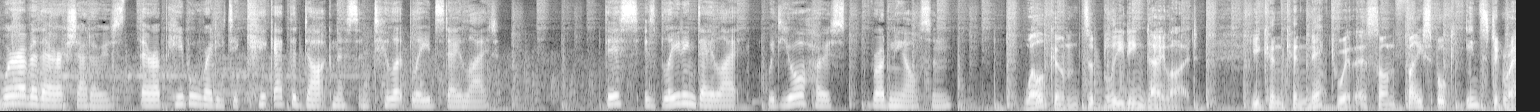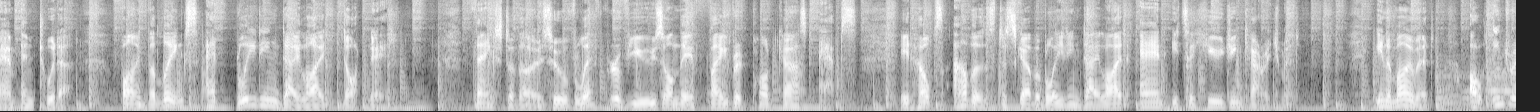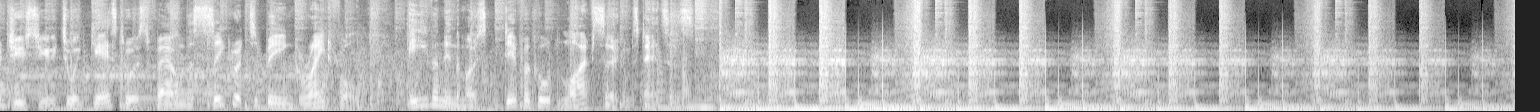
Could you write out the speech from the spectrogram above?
Wherever there are shadows, there are people ready to kick at the darkness until it bleeds daylight. This is Bleeding Daylight with your host, Rodney Olson. Welcome to Bleeding Daylight. You can connect with us on Facebook, Instagram, and Twitter. Find the links at bleedingdaylight.net. Thanks to those who have left reviews on their favourite podcast apps. It helps others discover Bleeding Daylight and it's a huge encouragement. In a moment, I'll introduce you to a guest who has found the secret to being grateful even in the most difficult life circumstances.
